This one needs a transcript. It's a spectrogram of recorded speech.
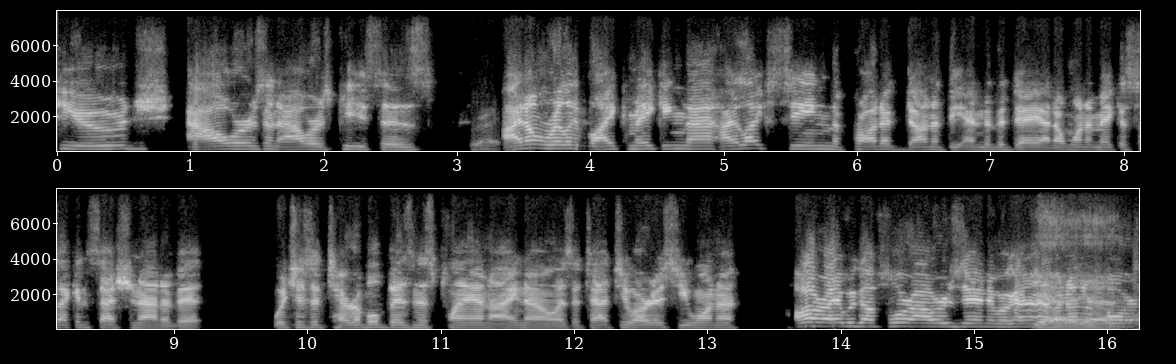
huge hours and hours pieces. Right. I don't really like making that. I like seeing the product done at the end of the day. I don't want to make a second session out of it, which is a terrible business plan. I know as a tattoo artist, you want to, all right, we got four hours in and we're going to have another yeah. four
